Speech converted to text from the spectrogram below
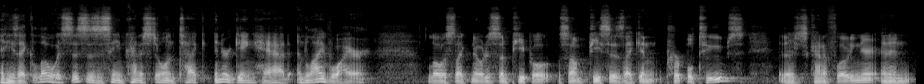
and he's like, Lois, this is the same kind of stolen tech Intergang had and Livewire. Lois like noticed some people, some pieces like in purple tubes. They're just kind of floating there, and then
